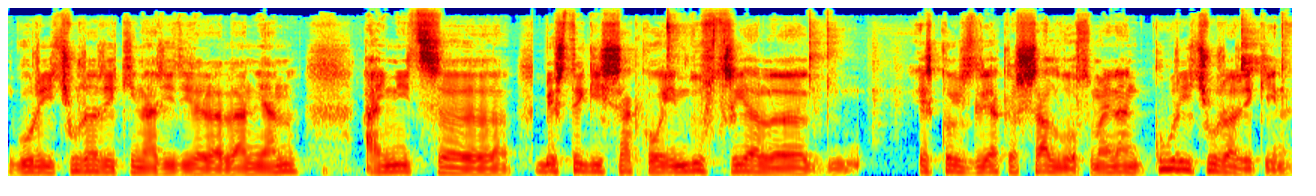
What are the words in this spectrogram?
gure itxurarekin ari direla lanean, hainitz uh, beste gisako industrial uh, eskoizliak salduz, mainan gure itxurarekin,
